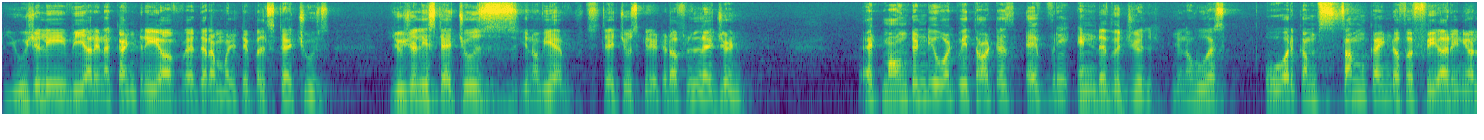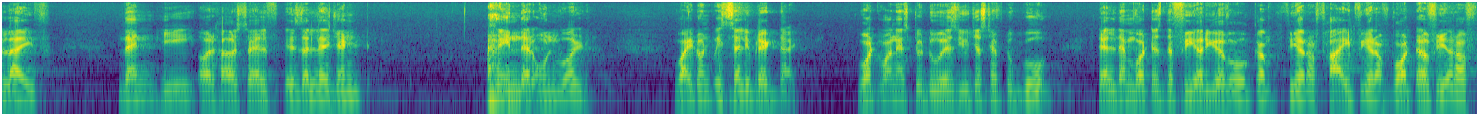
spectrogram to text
usually we are in a country of where there are multiple statues. Usually statues, you know, we have statues created of legend. At Mountain Dew, what we thought is every individual, you know, who has overcome some kind of a fear in your life, then he or herself is a legend in their own world. Why don't we celebrate that? What one has to do is you just have to go Tell them what is the fear you have overcome fear of height, fear of water, fear of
